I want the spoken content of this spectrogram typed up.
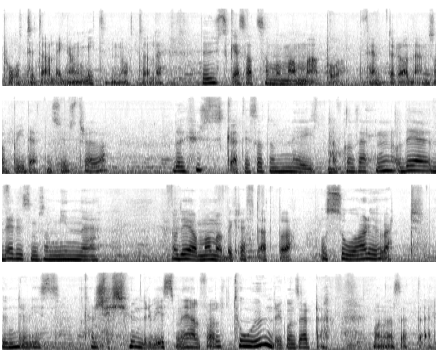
på 80-tallet en gang. midt i 80-tallet. Da husker jeg satt sammen med mamma på femte rad sånn på Idrettens hus, tror jeg det var. Da husker jeg at jeg satt og nøt av konserten. Og det, det, er liksom sånn minne Og det har mamma bekreftet etterpå. da. Og så har det jo vært hundrevis, kanskje ikke hundrevis, men iallfall 200 konserter man har sett der.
